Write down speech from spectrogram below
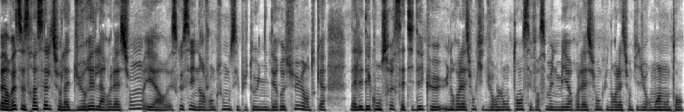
Ben, en fait, ce sera celle sur la durée de la relation. Et alors, est-ce que c'est une injonction ou c'est plutôt une idée reçue? Mais en tout cas, d'aller déconstruire cette idée qu'une relation qui dure longtemps, c'est forcément une meilleure relation qu'une relation qui dure moins longtemps.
